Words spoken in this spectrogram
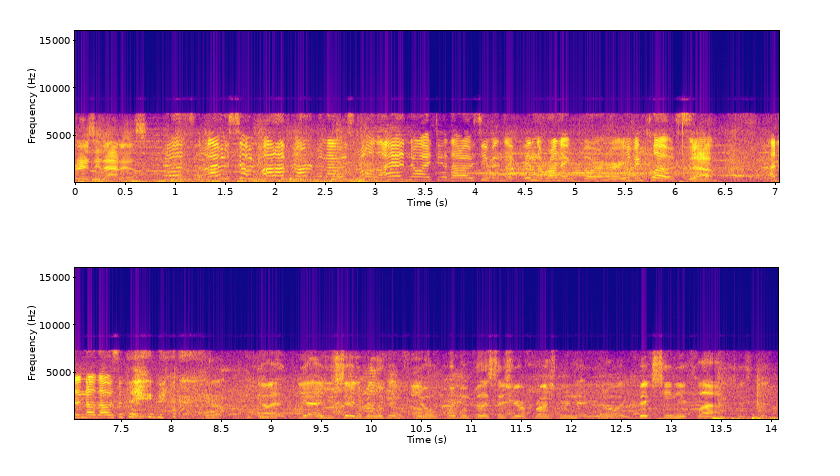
crazy that is. Was, I was so caught off guard when I was told. I had no idea that I was even like in the running for or even close. So Yeah. I didn't know that was a thing. Yeah, yeah, as you said, you've been looking, you know, hoping for this since you're a freshman, you know, like big senior class. Just,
